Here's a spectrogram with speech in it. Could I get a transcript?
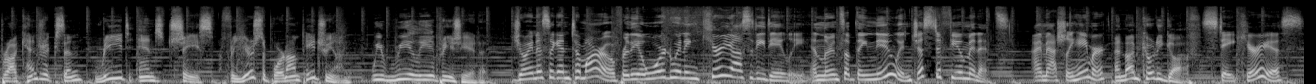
Brock Hendrickson, Reed, and Chase for your support on Patreon. We really appreciate it. Join us again tomorrow for the award winning Curiosity Daily and learn something new in just a few minutes. I'm Ashley Hamer. And I'm Cody Gough. Stay curious.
